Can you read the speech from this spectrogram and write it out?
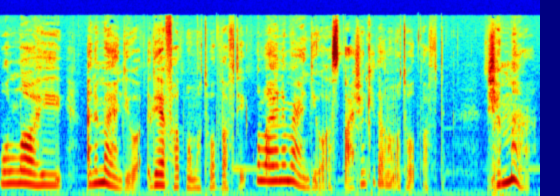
والله أنا ما عندي و... ليه فاطمة ما توظفتي؟ والله أنا ما عندي واسطة عشان كذا أنا ما توظفت. شماعة.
